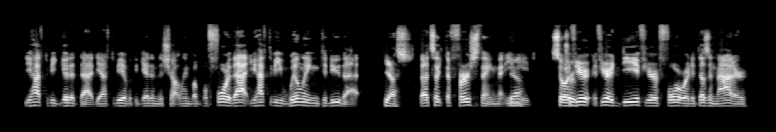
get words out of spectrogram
you have to be good at that. You have to be able to get in the shot lane. But before that, you have to be willing to do that. Yes. That's like the first thing that you Yeah, need. So if you're if you're a D, if you're a forward, it doesn't matter.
